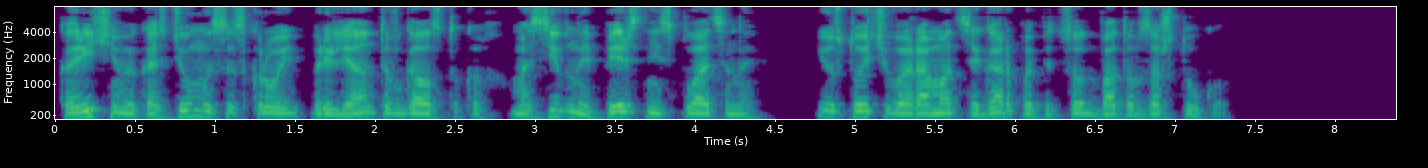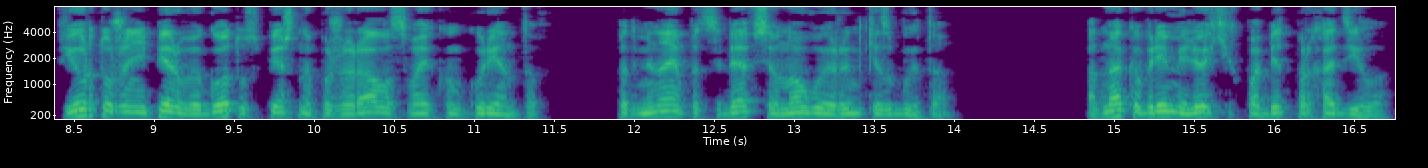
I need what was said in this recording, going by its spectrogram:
Коричневые костюмы с искрой, бриллианты в галстуках, массивные перстни из платины и устойчивый аромат сигар по 500 батов за штуку. Фьорд уже не первый год успешно пожирала своих конкурентов, подминая под себя все новые рынки сбыта. Однако время легких побед проходило,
